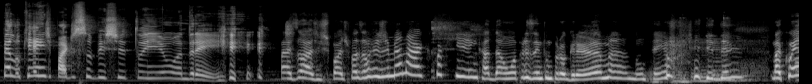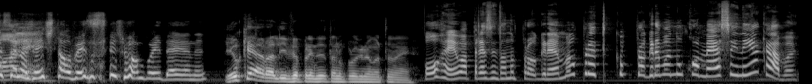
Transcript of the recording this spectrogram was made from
pelo que a gente pode substituir o Andrei. Mas, ó, a gente pode fazer um regime anárquico aqui, hein? Cada um apresenta um programa, não tem um líder. Mas conhecendo Olha a gente, talvez não seja uma boa ideia, né? Eu quero a Lívia apresentando o programa também. Porra, eu apresentando o programa, o programa não começa e nem acaba.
